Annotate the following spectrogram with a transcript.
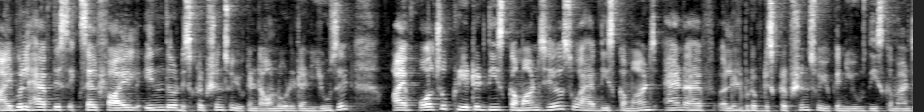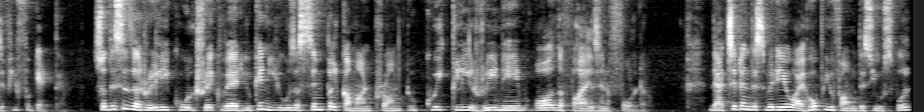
i will have this excel file in the description so you can download it and use it. I've also created these commands here. So i have these commands and i have a little bit of description so you can use these commands if you forget them so this is a really cool trick where you can use a simple command prompt to quickly rename all the files in a folder. That's it in this video. I hope you found this useful.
